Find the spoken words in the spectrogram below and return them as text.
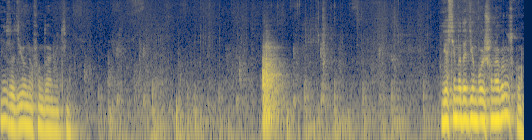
И заделаны в фундаменте. Если мы дадим большую нагрузку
